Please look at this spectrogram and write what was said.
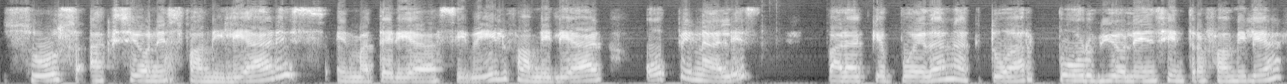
sus acciones familiares en materia civil, familiar o penales para que puedan actuar por violencia intrafamiliar.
